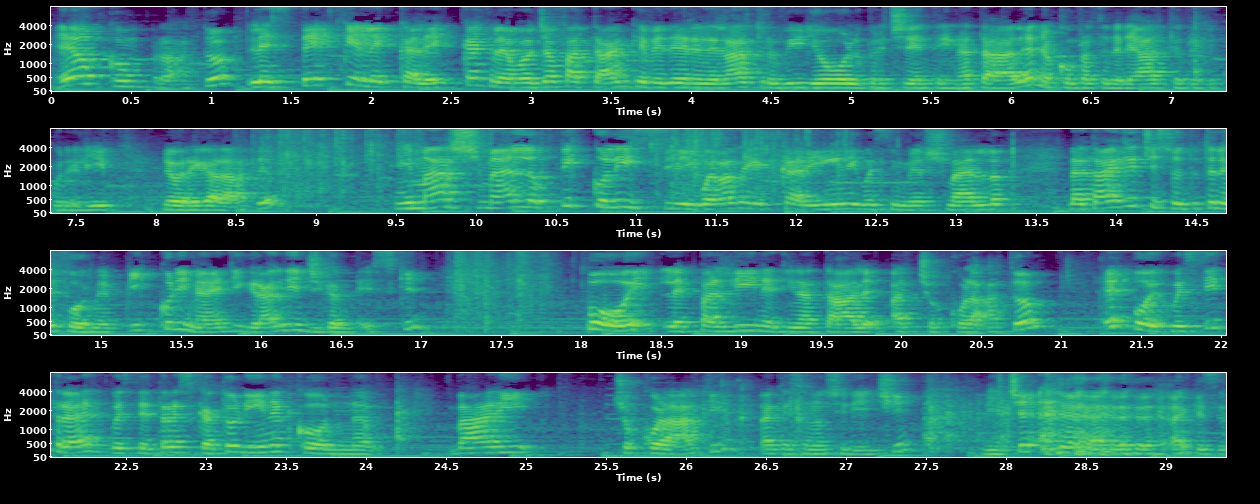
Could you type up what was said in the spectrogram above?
E ho comprato le stecche lecca lecca che le avevo già fatte anche vedere nell'altro video haul precedente di Natale. Ne ho comprate delle altre perché quelle lì le ho regalate i marshmallow piccolissimi guardate che carini questi marshmallow da Tiger ci sono tutte le forme piccoli, medi, grandi e giganteschi poi le palline di Natale al cioccolato e poi questi tre, queste tre scatoline con vari cioccolati, anche se non si dici, dice, anche se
